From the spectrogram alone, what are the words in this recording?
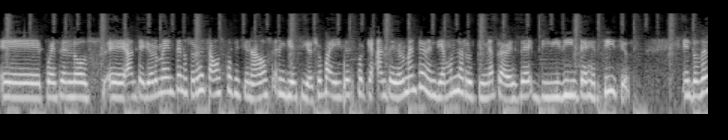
Eh, pues en los eh, anteriormente nosotros estamos posicionados en 18 países porque anteriormente vendíamos la rutina a través de DVDs de ejercicios. Entonces,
